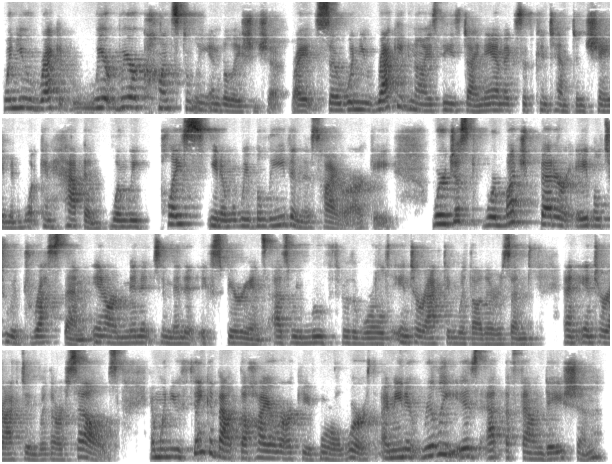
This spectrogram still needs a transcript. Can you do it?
when you rec- we're we're constantly in relationship, right? So when you recognize these dynamics of contempt and shame and what can happen when we place, you know, when we believe in this hierarchy, we're just we're much better able to address them in our minute to minute experience as we move through the world, interacting with others and and interacting with ourselves. And when you think about the hierarchy of moral worth, I mean, it really is at the foundation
